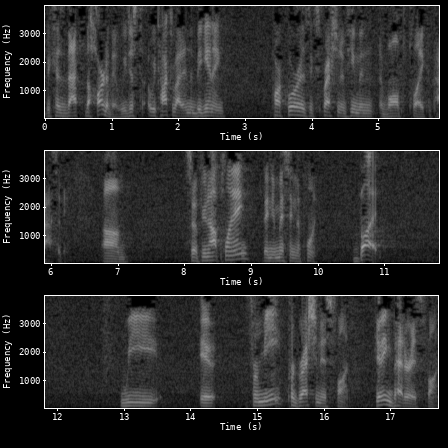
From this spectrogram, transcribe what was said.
because that's the heart of it. We just we talked about it in the beginning. Parkour is expression of human evolved play capacity. Um, so if you're not playing, then you're missing the point. But we, it, for me, progression is fun. Getting better is fun.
